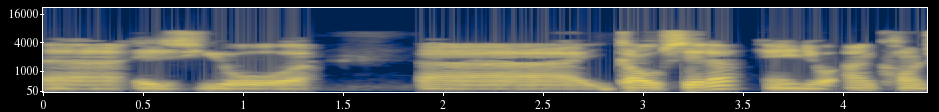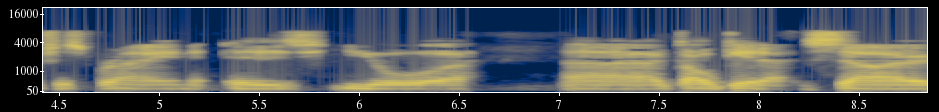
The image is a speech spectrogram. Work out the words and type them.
uh, is your uh, goal setter, and your unconscious brain is your uh, goal getter. So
